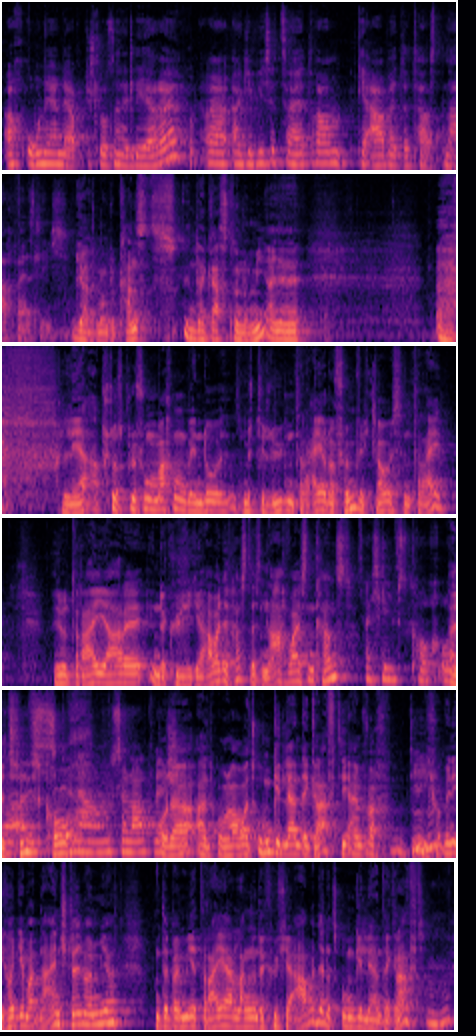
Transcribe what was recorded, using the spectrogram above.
auch ohne eine abgeschlossene Lehre äh, einen gewissen Zeitraum gearbeitet hast, nachweislich. Ja, ich meine, du kannst in der Gastronomie eine äh, Lehrabschlussprüfung machen, wenn du, es müsste lügen, drei oder fünf, ich glaube es sind drei, wenn du drei Jahre in der Küche gearbeitet hast, das nachweisen kannst. Als Hilfskoch oder als, Hilfskoch, als Ahnung, Salatwäsche. Oder, oder auch als ungelernte Kraft, die einfach, die mhm. ich, wenn ich heute jemanden einstelle bei mir und der bei mir drei Jahre lang in der Küche arbeitet als ungelernte Kraft mhm.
